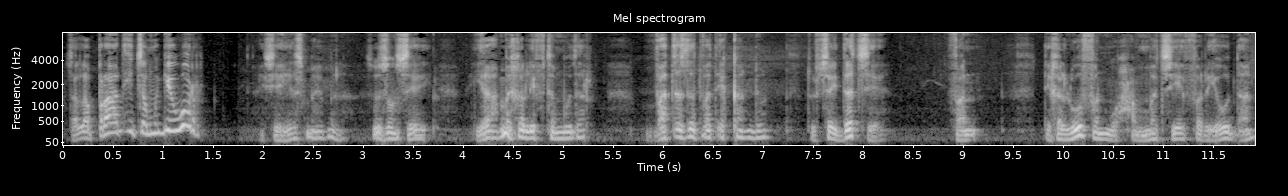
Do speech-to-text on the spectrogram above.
As hulle praat iets, moet jy hoor. Hy sê, "Yes my moeder." Soos ons sê, "Ja, my geliefde moeder, wat is dit wat ek kan doen?" Toe sê dit sê van die geloof van Mohammed sê vir jou dan,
